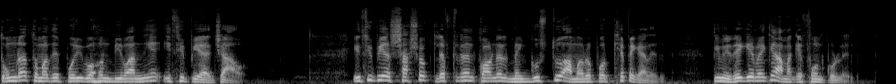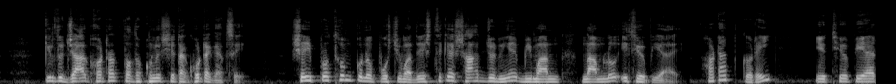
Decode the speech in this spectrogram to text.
তোমরা তোমাদের পরিবহন বিমান নিয়ে ইথিওপিয়ায় যাও। ইথিওপিয়ার শাসক লেফটেন্যান্ট কর্নেল মেঙ্গুস্তু আমার ওপর খেপে গেলেন। তিনি রেগে মেগে আমাকে ফোন করলেন। কিন্তু যা ঘটার ততক্ষণে সেটা ঘটে গেছে। সেই প্রথম কোনো পশ্চিমা দেশ থেকে সাহায্য নিয়ে বিমান নামলো ইথিওপিয়ায়। হঠাৎ করেই ইথিওপিয়ার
